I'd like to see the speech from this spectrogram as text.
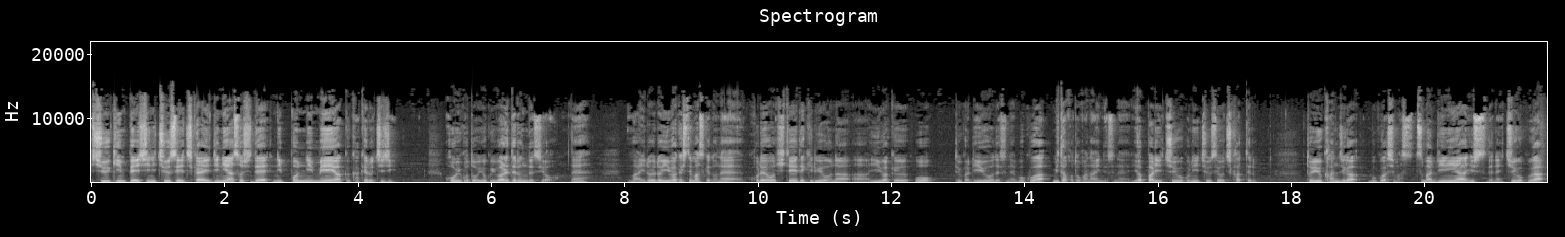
習近平氏に中世近いリニア阻止で日本に迷惑かける知事。こういうことをよく言われてるんですよ。ね。まあいろいろ言い訳してますけどね。これを否定できるような言い訳をというか理由をですね僕は見たことがないんですね。やっぱり中国に忠誠を誓ってる。という感じが僕はします。つまりリニア輸出でね中国が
